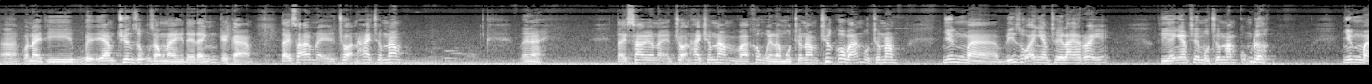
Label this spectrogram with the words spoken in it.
Đó, con này thì em chuyên dụng dòng này để đánh kể cả. Tại sao em lại chọn 2.5 đây này. Tại sao em lại chọn 2.5 và không phải là 1.5 trước có bán 1.5 nhưng mà ví dụ anh em chơi live array ấy thì anh em chơi 1.5 cũng được. Nhưng mà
